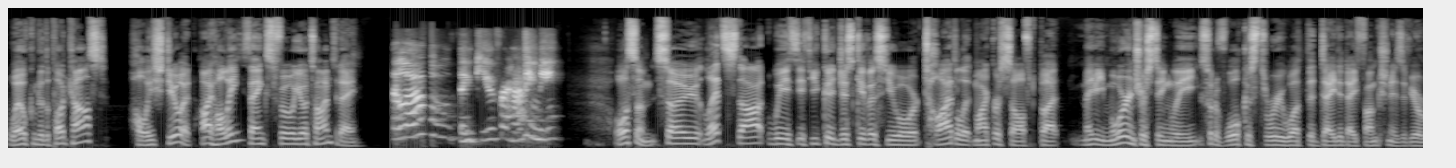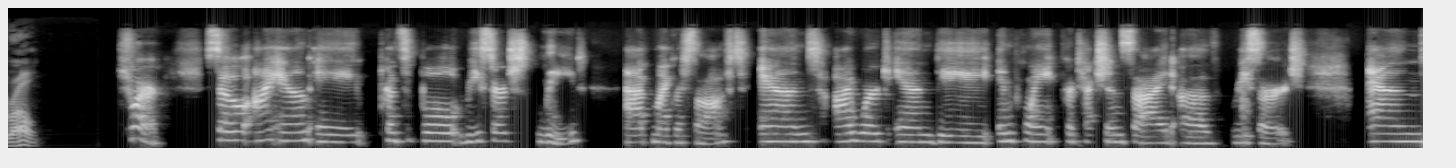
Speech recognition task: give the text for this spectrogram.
Welcome to the podcast, Holly Stewart. Hi, Holly. Thanks for your time today. Hello. Thank you for having me. Awesome. So let's start with if you could just give us your title at Microsoft, but maybe more interestingly, sort of walk us through what the day to day function is of your role. Sure. So I am a principal research lead at Microsoft, and I work in the endpoint protection side of research. And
